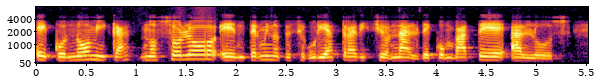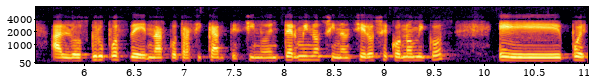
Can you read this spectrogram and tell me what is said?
económicas, no solo en términos de seguridad tradicional, de combate a los a los grupos de narcotraficantes, sino en términos financieros económicos, eh, pues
